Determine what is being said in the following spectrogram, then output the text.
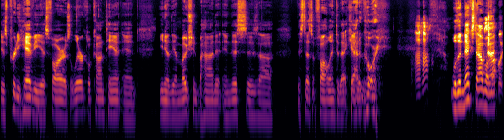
is pretty heavy as far as lyrical content and you know the emotion behind it. And this is uh, this doesn't fall into that category. hmm Well, the next album, Exactly.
